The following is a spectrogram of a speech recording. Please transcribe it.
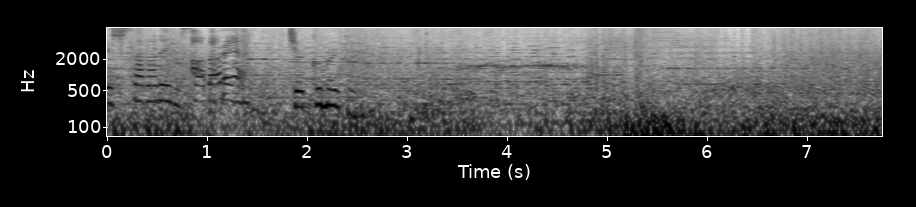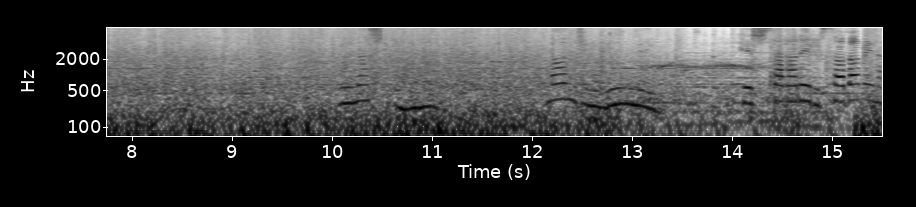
消し去られる定めな。りチェックメイトよ虚しくもの汝の運命を消し去られる定めな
